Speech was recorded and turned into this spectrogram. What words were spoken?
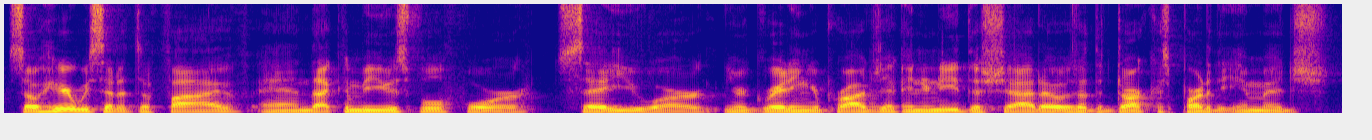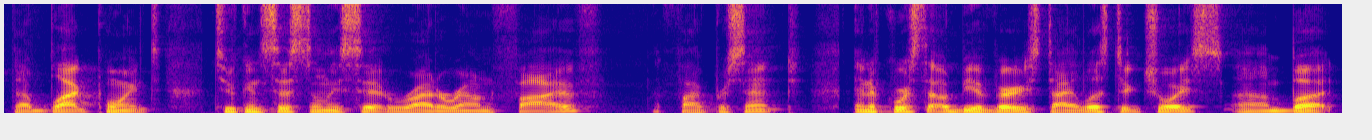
So here we set it to 5 and that can be useful for say you are you're grading your project and you need the shadows at the darkest part of the image, that black point, to consistently sit right around 5. 5%. And of course, that would be a very stylistic choice, um, but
